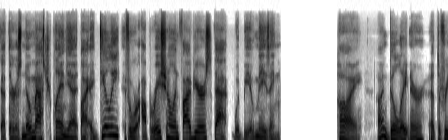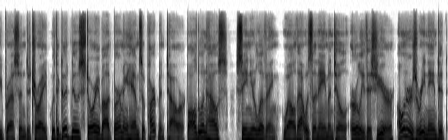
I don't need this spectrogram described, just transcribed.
that there is no master plan yet, but ideally, if it were operational in five years, that would be amazing. Hi, I'm Bill Laitner at the Free Press in Detroit with a good news story about Birmingham's apartment tower, Baldwin House Senior Living. Well, that was the name until early this year. Owners renamed it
